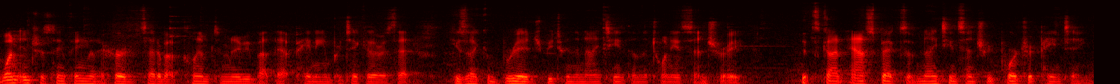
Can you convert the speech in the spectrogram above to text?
One interesting thing that I heard said about Klimt, and maybe about that painting in particular, is that he's like a bridge between the 19th and the 20th century. It's got aspects of 19th century portrait painting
